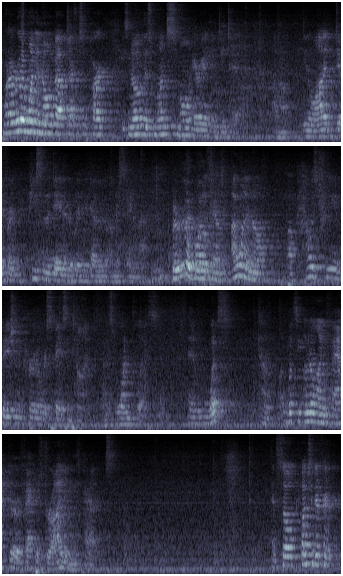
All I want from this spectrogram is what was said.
what I really want to know about Jefferson Park is know this one small area in detail. Uh, you know, a lot of different pieces of data to bring together to understand that. But it really boils down to, I want to know uh, how has tree invasion occurred over space and time in this one place? And what's, kind of, what's the underlying factor or factors driving these patterns? And so a bunch of different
